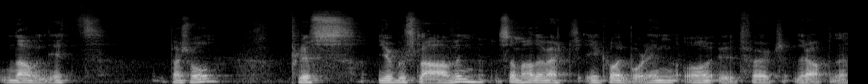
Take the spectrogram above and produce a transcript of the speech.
navngitt person pluss jugoslaven som hadde vært i kårboligen og utført drapene.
